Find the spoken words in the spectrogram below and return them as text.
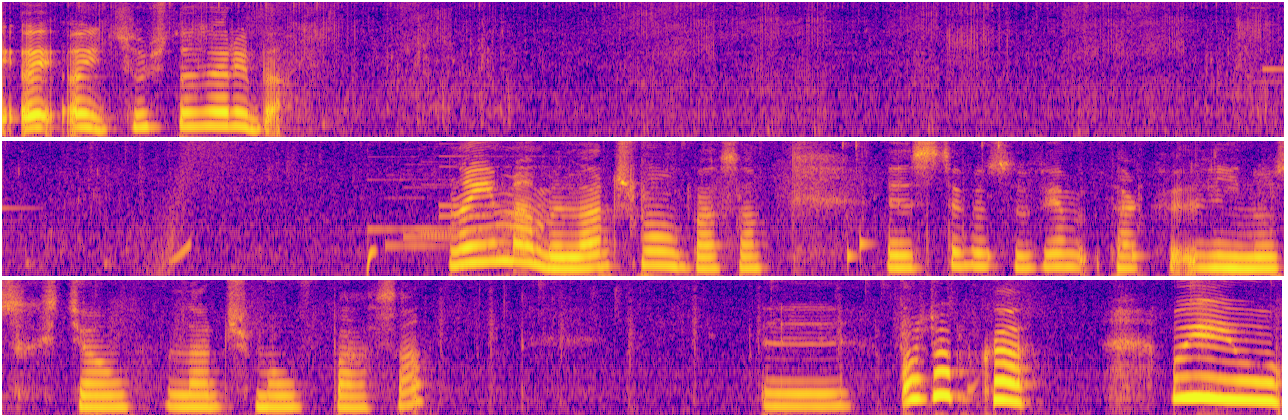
Oj, oj, oj, cóż to za ryba? No i mamy Largemouth Bassa. Y, Z tego co wiem, tak, Linus chciał Largemouth Bassa. Yy, o, żabka! Ojeju!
